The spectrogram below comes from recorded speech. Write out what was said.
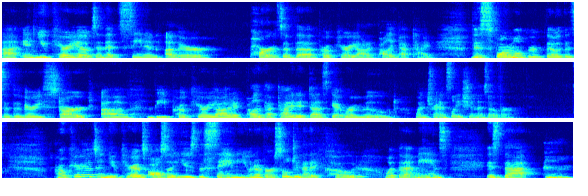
uh, in eukaryotes and that's seen in other parts of the prokaryotic polypeptide. This formyl group though that's at the very start of the prokaryotic polypeptide, it does get removed when translation is over. Prokaryotes and eukaryotes also use the same universal genetic code. What that means is that in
